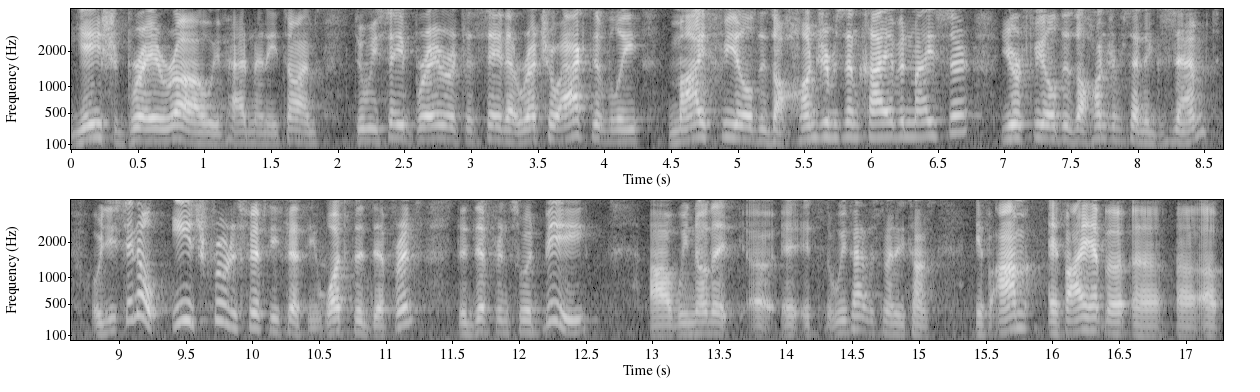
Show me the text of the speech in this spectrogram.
Yesh breira, we've had many times. Do we say breira to say that retroactively my field is 100% chayiv and meiser, your field is 100% exempt? Or do you say no, each fruit is 50-50? What's the difference? The difference would be, uh, we know that uh, it's we've had this many times. If I'm if I have a, a, a, a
